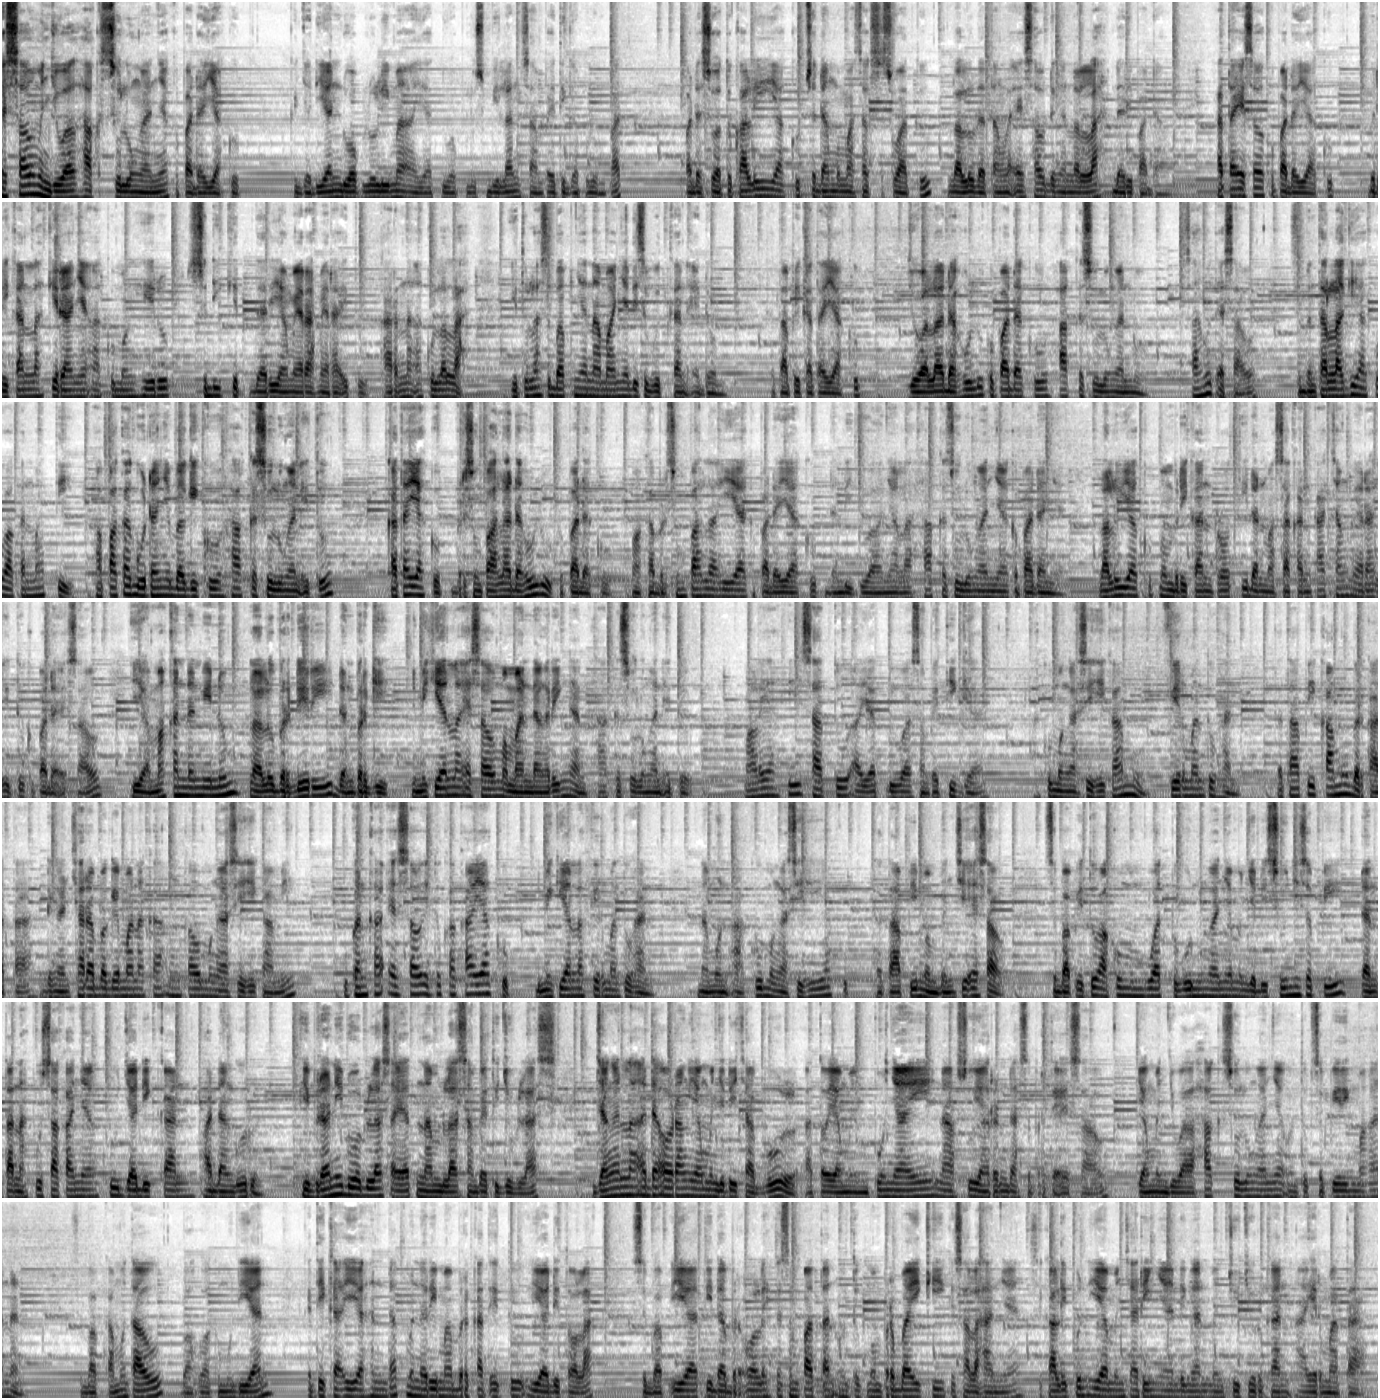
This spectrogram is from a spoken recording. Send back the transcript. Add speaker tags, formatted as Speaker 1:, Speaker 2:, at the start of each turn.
Speaker 1: Esau menjual hak sulungannya kepada Yakub. Kejadian 25 ayat 29 sampai 34. Pada suatu kali Yakub sedang memasak sesuatu, lalu datanglah Esau dengan lelah dari padang. Kata Esau kepada Yakub, "Berikanlah kiranya aku menghirup sedikit dari yang merah-merah itu, karena aku lelah." Itulah sebabnya namanya disebutkan Edom. Tetapi kata Yakub, "Jualah dahulu kepadaku hak kesulunganmu." Sahut Esau, Sebentar lagi aku akan mati. Apakah gunanya bagiku hak kesulungan itu? Kata Yakub, bersumpahlah dahulu kepadaku. Maka bersumpahlah ia kepada Yakub dan dijualnyalah hak kesulungannya kepadanya. Lalu Yakub memberikan roti dan masakan kacang merah itu kepada Esau. Ia makan dan minum, lalu berdiri dan pergi. Demikianlah Esau memandang ringan hak kesulungan itu. Maleakhi 1 ayat 2-3 Aku mengasihi kamu, firman Tuhan, tetapi kamu berkata, dengan cara bagaimanakah engkau mengasihi kami? Bukankah Esau itu kakak Yakub? Demikianlah firman Tuhan. Namun aku mengasihi Yakub, tetapi membenci Esau. Sebab itu aku membuat pegunungannya menjadi sunyi sepi dan tanah pusakanya ku jadikan padang gurun. Ibrani 12 ayat 16-17 Janganlah ada orang yang menjadi cabul atau yang mempunyai nafsu yang rendah seperti Esau, yang menjual hak sulungannya untuk sepiring makanan Sebab kamu tahu bahwa kemudian ketika ia hendak menerima berkat itu ia ditolak, sebab ia tidak beroleh kesempatan untuk memperbaiki kesalahannya, sekalipun ia mencarinya dengan mencucurkan air mata.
